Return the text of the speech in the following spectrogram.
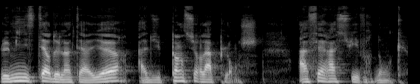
Le ministère de l'Intérieur a du pain sur la planche. Affaire à suivre donc.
